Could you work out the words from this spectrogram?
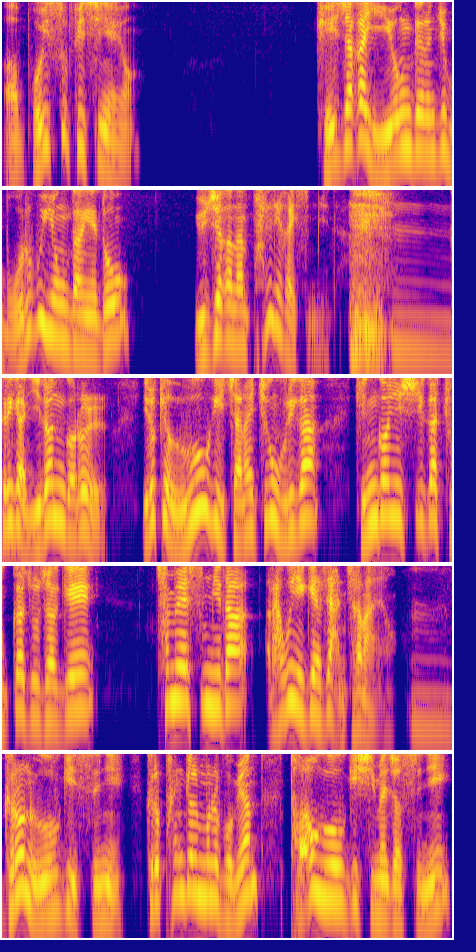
어 보이스 피싱이에요. 계좌가 이용되는지 모르고 이용당해도 유죄가 난 판례가 있습니다. 음. 그러니까 이런 거를 이렇게 의혹이 있잖아요. 지금 우리가 김건희 씨가 주가 조작에 참여했습니다라고 얘기하지 않잖아요. 음. 그런 의혹이 있으니 그리고 판결문을 보면 더 의혹이 심해졌으니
